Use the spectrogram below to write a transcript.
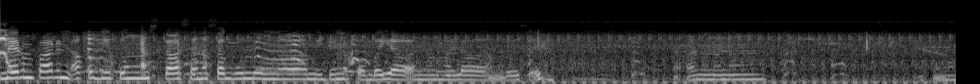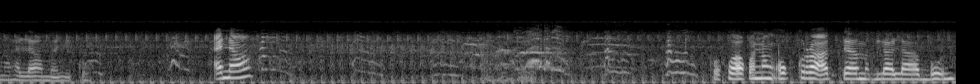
Ah, meron pa rin ako ditong mustasa na sa gulong na medyo napabayaan ng halaman guys. Ayun. Ano na ng sa mga halaman ko. Ano? Kukuha ko ng okra at ah, maglalabon.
